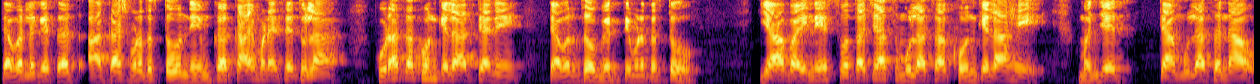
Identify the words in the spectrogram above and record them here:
त्यावर लगेचच आकाश म्हणत असतो नेमकं काय म्हणायचंय तुला? कुणाचा खून केला आत्याने त्यावर तो व्यक्ती म्हणत असतो या बाईने स्वतःच्याच मुलाचा खून केला आहे. म्हणजेच त्या मुलाचं नाव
